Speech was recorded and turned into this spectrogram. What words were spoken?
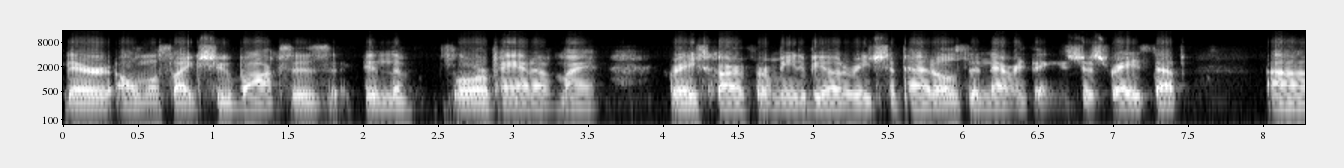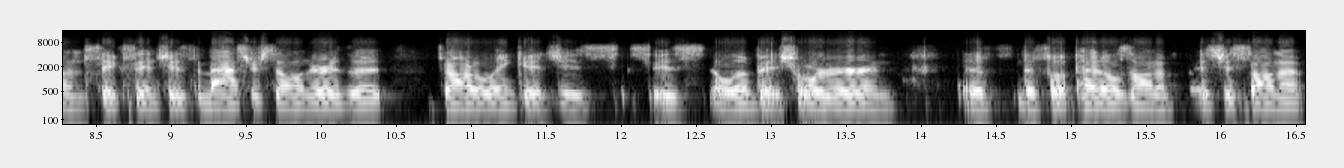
They're almost like shoe boxes in the floor pan of my race car for me to be able to reach the pedals, and everything is just raised up um, six inches. The master cylinder, the throttle linkage is is a little bit shorter, and the the foot pedals on a it's just on a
